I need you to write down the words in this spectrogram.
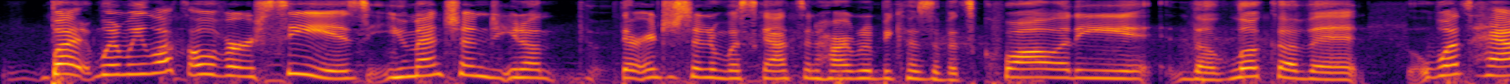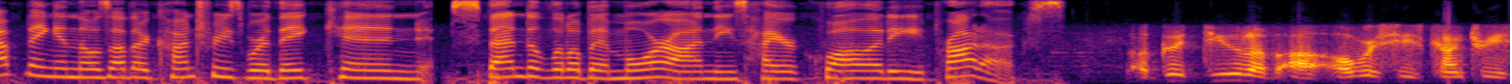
But when we look overseas, you mentioned, you know, they're interested in Wisconsin hardwood because of its quality, the look of it. What's happening in those other countries where they can spend a little bit more on these higher quality products? A good deal of uh, overseas countries,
